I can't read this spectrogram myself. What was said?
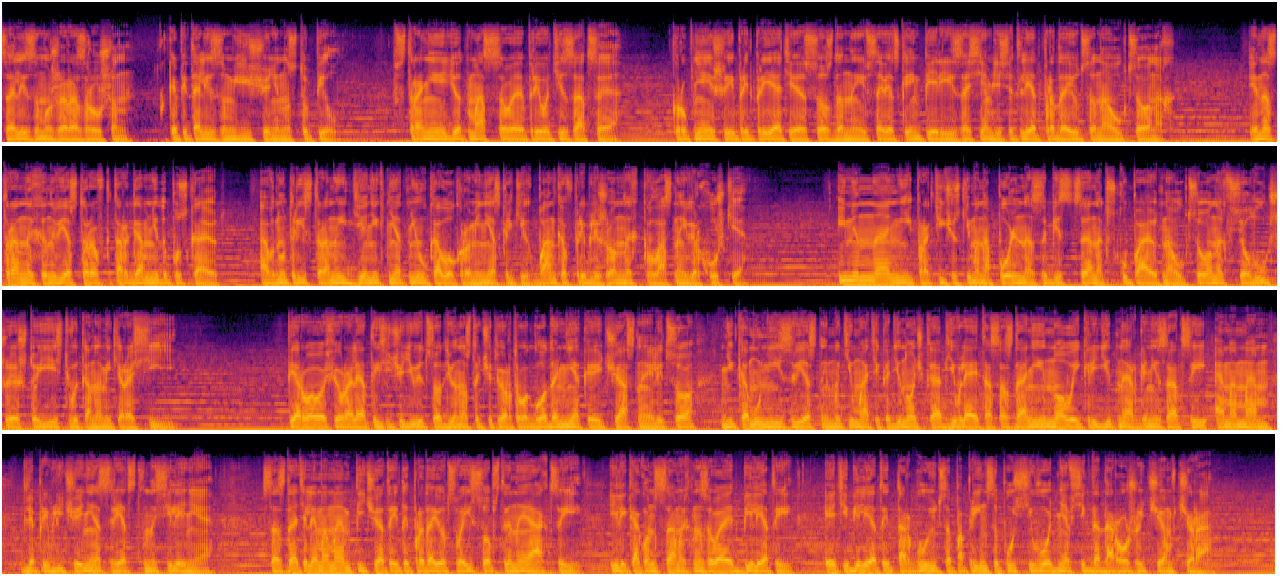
Социализм уже разрушен. Капитализм еще не наступил. В стране идет массовая приватизация. Крупнейшие предприятия, созданные в Советской империи за 70 лет, продаются на аукционах. Иностранных инвесторов к торгам не допускают, а внутри страны денег нет ни у кого, кроме нескольких банков, приближенных к властной верхушке. Именно они практически монопольно за бесценок скупают на аукционах все лучшее, что есть в экономике России – 1 февраля 1994 года некое частное лицо, никому неизвестный математик-одиночка объявляет о создании новой кредитной организации МММ для привлечения средств населения. Создатель МММ печатает и продает свои собственные акции, или, как он сам их называет, билеты. Эти билеты торгуются по принципу «сегодня всегда дороже, чем вчера».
